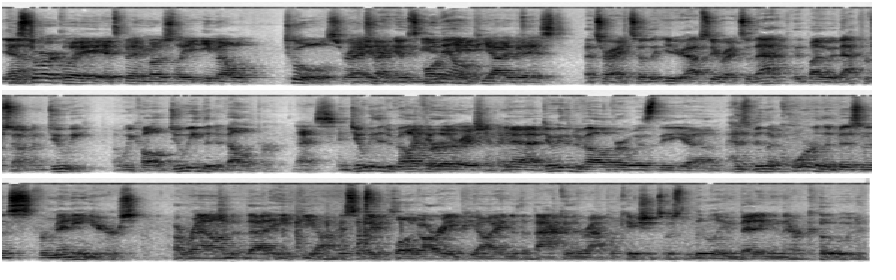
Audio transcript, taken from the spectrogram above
Yeah. Historically, it's been mostly email tools, right? That's right. It's more email- API based. That's right. So that you're absolutely right. So that, by the way, that persona, Dewey, we call Dewey the developer. Nice. And Dewey the developer. Like the alliteration there. Yeah, Dewey the developer was the um, has been the core of the business for many years around that API. So they plug our API into the back of their application. So it's literally embedding in their code,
